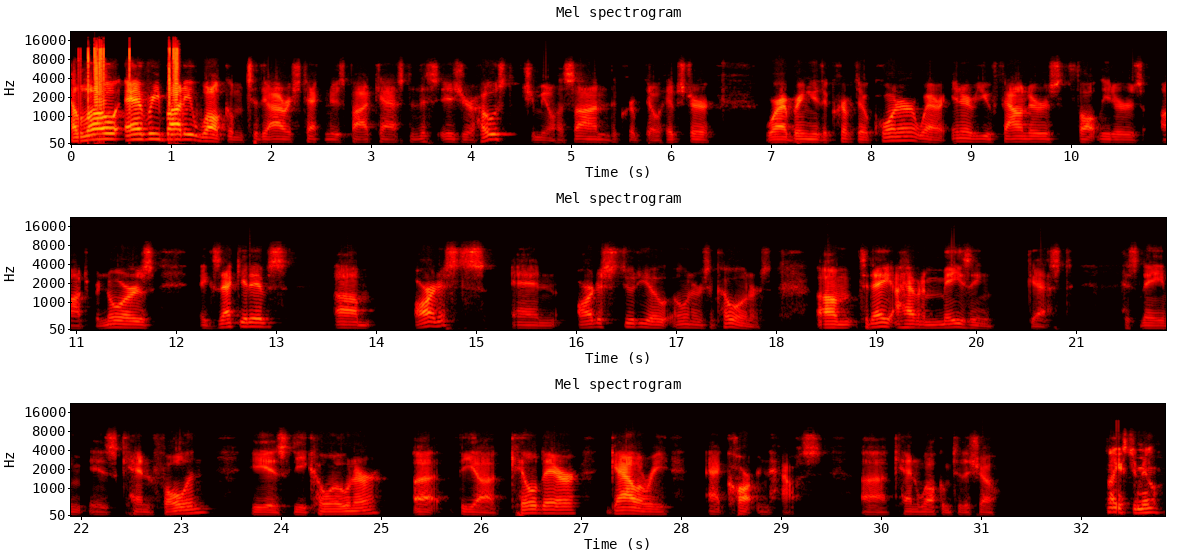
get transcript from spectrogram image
Hello, everybody. Welcome to the Irish Tech News Podcast. This is your host, Jamil Hasan, the crypto hipster, where I bring you the crypto corner, where I interview founders, thought leaders, entrepreneurs, executives, um, artists, and artist studio owners and co owners. Um, today, I have an amazing guest. His name is Ken Folan. He is the co owner, uh, the uh, Kildare Gallery at Carton House. Uh, Ken, welcome to the show. Thanks, Jamil.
